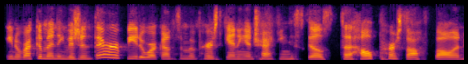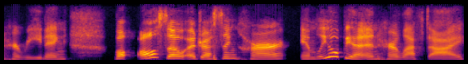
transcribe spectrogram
you know, recommending vision therapy to work on some of her scanning and tracking skills to help her softball and her reading, but also addressing her amblyopia in her left eye.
